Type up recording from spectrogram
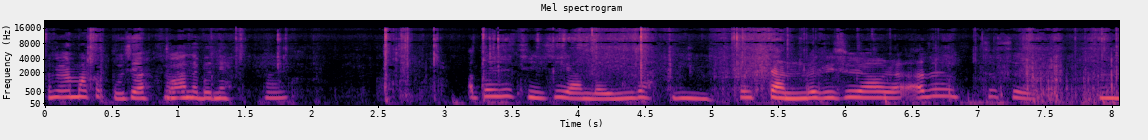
ꯑꯁꯤ ꯑꯃꯈꯛ ꯄꯨꯁꯦ ꯋꯥꯅꯕꯅꯦ ꯑꯇꯩꯁꯨ ꯊꯤꯁꯤ ꯌꯥꯝ ꯂꯩꯅꯤꯗ ꯎꯝ ꯑꯩꯈꯣꯏ ꯇꯟꯕꯒꯤꯁꯨ ꯌꯥꯎꯔꯦ ꯑꯗꯨ ꯆꯠꯁꯦ ꯎꯝ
